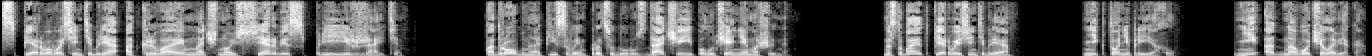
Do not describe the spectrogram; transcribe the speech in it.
С 1 сентября открываем ночной сервис, приезжайте. Подробно описываем процедуру сдачи и получения машины. Наступает 1 сентября. Никто не приехал. Ни одного человека.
